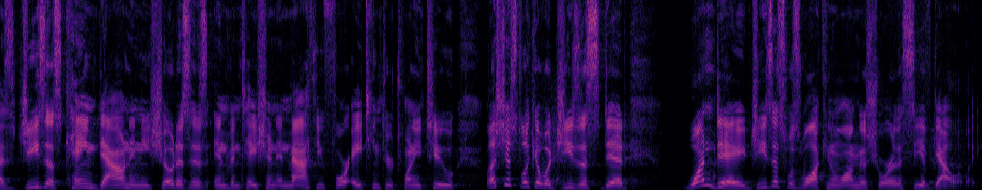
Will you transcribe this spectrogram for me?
As Jesus came down and he showed us his invitation in Matthew 4 18 through 22, let's just look at what Jesus did. One day, Jesus was walking along the shore of the Sea of Galilee.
